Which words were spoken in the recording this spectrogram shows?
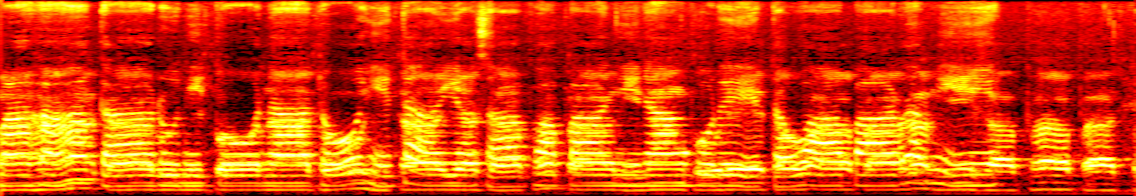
มหาการุณิโกนาโถหิตายาสาภปานินางปุเรตวาปารมีสัพพะปะโต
